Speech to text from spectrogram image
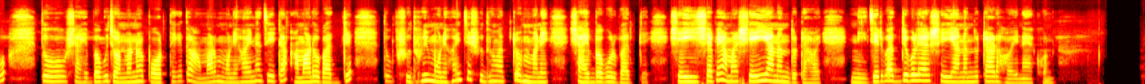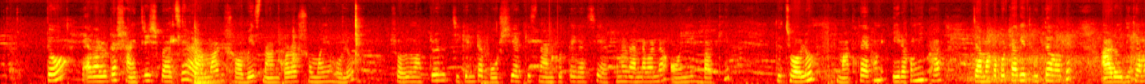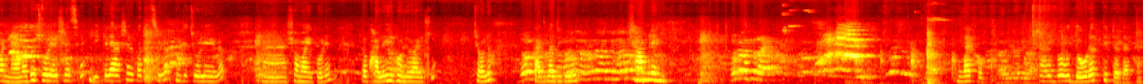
তো সাহেববাবু জন্মানোর পর থেকে তো আমার মনে হয় না যে এটা আমারও বার্থডে। তো শুধুই মনে হয় যে শুধুমাত্র মানে সাহেববাবুর বার্থডে। সেই হিসাবে আমার সেই আনন্দটা হয়। নিজের বার্থডে বলে আর সেই আনন্দটা আর হয় না এখন। তো এগারোটা সাঁত্রিশ বাজে আর আমার সবে স্নান করার সময় হলো। সবে মাত্র চিকেনটা বসিয়ে আর কি স্নান করতে গেছি। এখনও রান্নাবান্না অনেক বাকি। তো চলো, মাথাটা এখন এরকমই থাক। জামা কাপড়টা আগে ধুতে হবে। আর ওইদিকে আমার ননদও চলে এসেছে। বিকেলে আসার কথা ছিল, কিন্তু চলে এলো সময় করে। তো ভালোই হলো আর কি। চলো, কাজবাজগুলো সামলে নি। দেখো সাহেববাবু দৌড়াত্তিটা দেখো।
